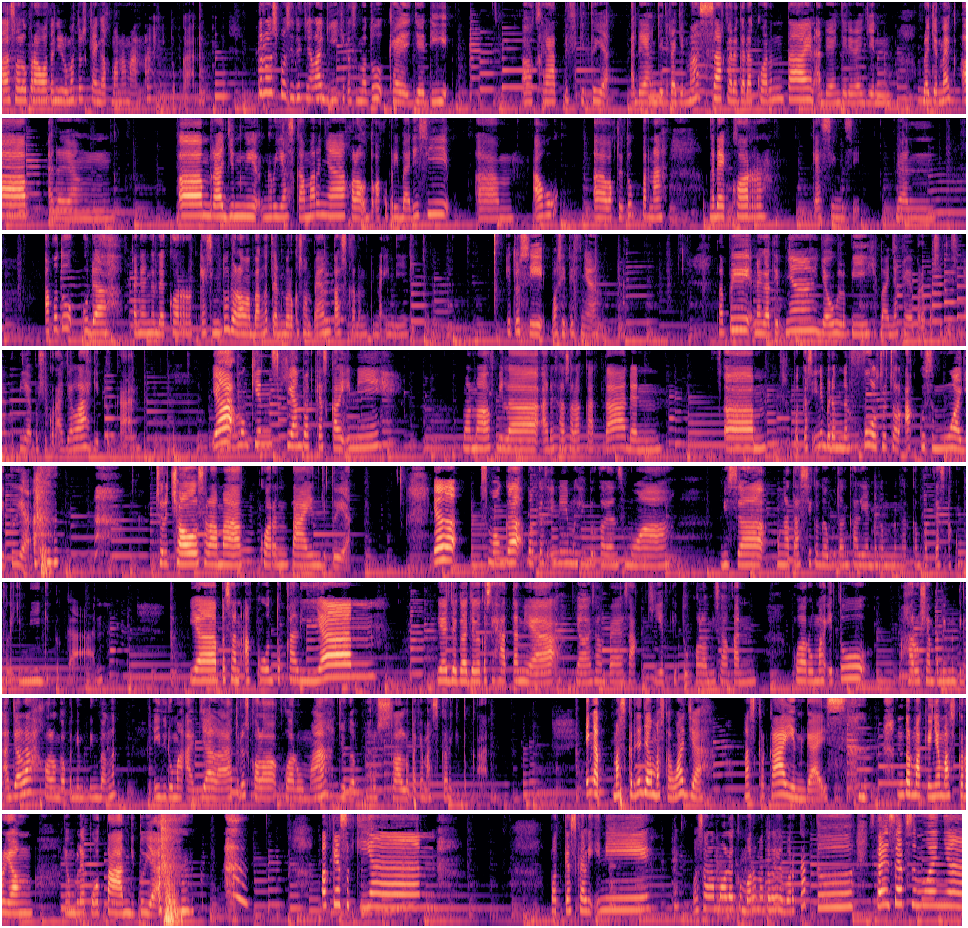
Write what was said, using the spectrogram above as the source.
uh, selalu perawatan di rumah terus kayak nggak ke mana-mana gitu kan. Terus positifnya lagi kita semua tuh kayak jadi uh, kreatif gitu ya ada yang jadi rajin masak gara-gara quarantine ada yang jadi rajin belajar make up ada yang um, rajin ngerias kamarnya. Kalau untuk aku pribadi sih um, aku uh, waktu itu pernah ngedekor casing sih. Dan aku tuh udah pengen ngedekor casing tuh udah lama banget dan baru kesampaian pas karantina ini gitu. Itu sih positifnya tapi negatifnya jauh lebih banyak ya pada positifnya. Tapi ya bersyukur aja lah gitu kan. Ya mungkin sekian podcast kali ini. Mohon maaf bila ada salah-salah kata dan um, podcast ini benar-benar full curcol aku semua gitu ya. Curcol selama quarantine gitu ya. Ya semoga podcast ini menghibur kalian semua bisa mengatasi kegabutan kalian dengan mendengarkan podcast aku kali ini gitu kan. Ya pesan aku untuk kalian ya jaga-jaga kesehatan ya. Jangan sampai sakit gitu. Kalau misalkan keluar rumah itu harus yang penting-penting aja lah. Kalau nggak penting-penting banget ya di rumah aja lah. Terus kalau keluar rumah juga harus selalu pakai masker gitu kan. Ingat maskernya jangan masker wajah masker kain guys. Ntar makainya masker yang yang belepotan gitu ya. Oke sekian podcast kali ini. Wassalamualaikum warahmatullahi wabarakatuh. Stay safe semuanya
